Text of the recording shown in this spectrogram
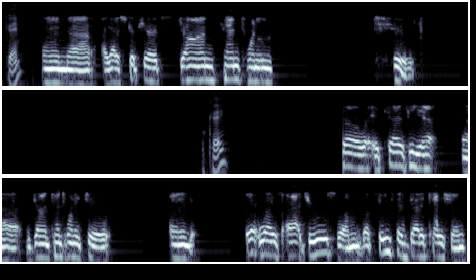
Okay. And uh, I got a scripture. It's John 10 22. Okay. So it says here, uh, John 10 22, and it was at Jerusalem, the Feast of Dedication,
